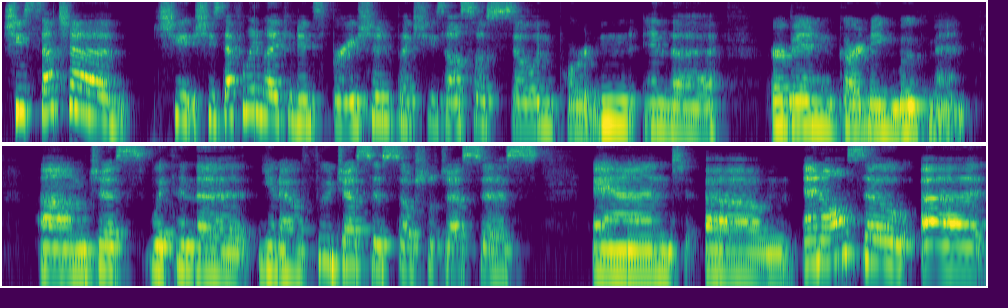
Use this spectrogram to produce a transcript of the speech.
she's such a she she's definitely like an inspiration, but she's also so important in the urban gardening movement. Um, just within the you know food justice, social justice, and um, and also uh,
